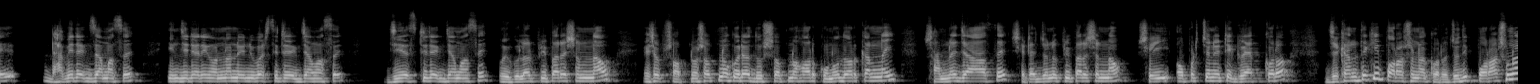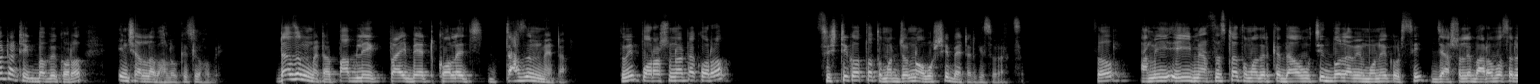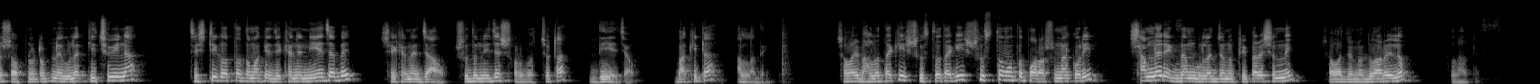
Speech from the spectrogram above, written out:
ঢাবির এক্সাম আছে ইঞ্জিনিয়ারিং অন্যান্য ইউনিভার্সিটির এক্সাম আছে। জিএসটির এক্সাম আছে, ওইগুলার প্রিপারেশন নাও। এসব স্বপ্ন স্বপ্ন করে দুঃস্বপ্ন হওয়ার কোনো দরকার নাই। সামনে যা আছে সেটার জন্য প্রিপারেশন নাও। সেই অপরচুনিটি গ্র্যাপ করো। যেখান থেকেই পড়াশোনা করো, যদি পড়াশোনাটা ঠিকভাবে করো ইনশাল্লাহ ভালো কিছু হবে। Doesn't matter public private college doesn't matter তুমি পড়াশোনাটা করো, সৃষ্টিকর্তা তোমার জন্য অবশ্যই বেটার কিছু রাখছে। তো আমি এই মেসেজটা তোমাদেরকে দেওয়া উচিত বলে আমি মনে করছি যে আসলে বারো বছরের স্বপ্ন টপ্ন এগুলা কিছুই না। সৃষ্টিকর্তা তোমাকে যেখানে নিয়ে যাবে, সেখানে যাও। শুধু নিজের সর্বোচ্চটা দিয়ে যাও। বাকিটা আল্লাহ দেখবে। সবাই ভালো থাকি, সুস্থ থাকি, সুস্থ মতো পড়াশোনা করি। সামনের এক্সামগুলোর জন্য প্রিপারেশন নেই। সবার জন্য দোয়া রইল। আল্লাহ হাফেজ।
